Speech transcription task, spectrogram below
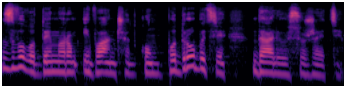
з Володимиром Іванченком. Подробиці далі у сюжеті.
